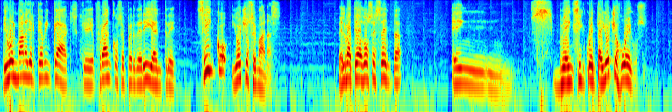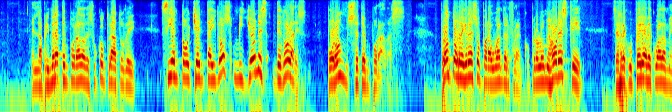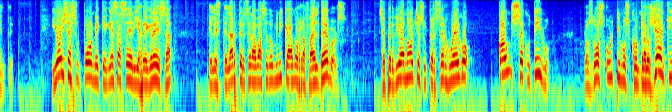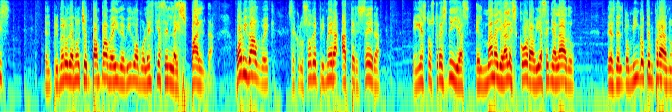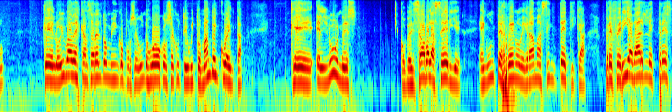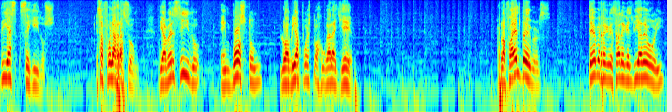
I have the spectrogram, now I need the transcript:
Dijo el manager Kevin Cax que Franco se perdería entre 5 y 8 semanas. Él batea 260 en, en 58 juegos en la primera temporada de su contrato de 182 millones de dólares por 11 temporadas. Pronto regreso para Wander Franco, pero lo mejor es que se recupere adecuadamente. Y hoy se supone que en esa serie regresa el estelar tercera base dominicano Rafael Devers. Se perdió anoche su tercer juego consecutivo. Los dos últimos contra los Yankees. El primero de anoche en Tampa Bay debido a molestias en la espalda. Bobby Dalwick se cruzó de primera a tercera en estos tres días. El manager Alex Cora había señalado desde el domingo temprano que lo iba a descansar el domingo por segundo juego consecutivo y tomando en cuenta que el lunes comenzaba la serie en un terreno de grama sintética, prefería darle tres días seguidos. Esa fue la razón. De haber sido en Boston, lo habría puesto a jugar ayer. Rafael Devers debe regresar en el día de hoy.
